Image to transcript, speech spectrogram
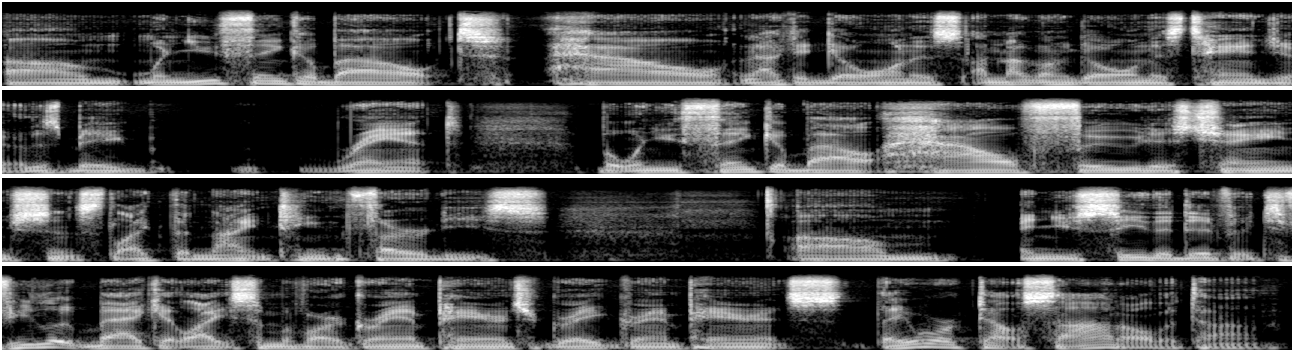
Um, when you think about how, and I could go on this, I'm not going to go on this tangent or this big rant, but when you think about how food has changed since like the 1930s, um, and you see the difference. If you look back at like some of our grandparents or great grandparents, they worked outside all the time.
